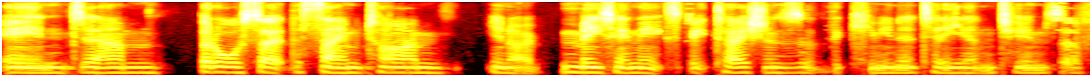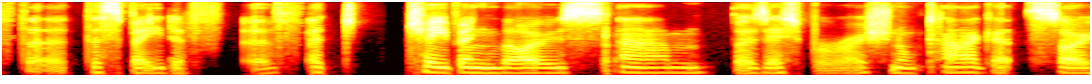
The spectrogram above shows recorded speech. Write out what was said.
and um, but also at the same time, you know, meeting the expectations of the community in terms of the the speed of, of achieving those um, those aspirational targets. So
